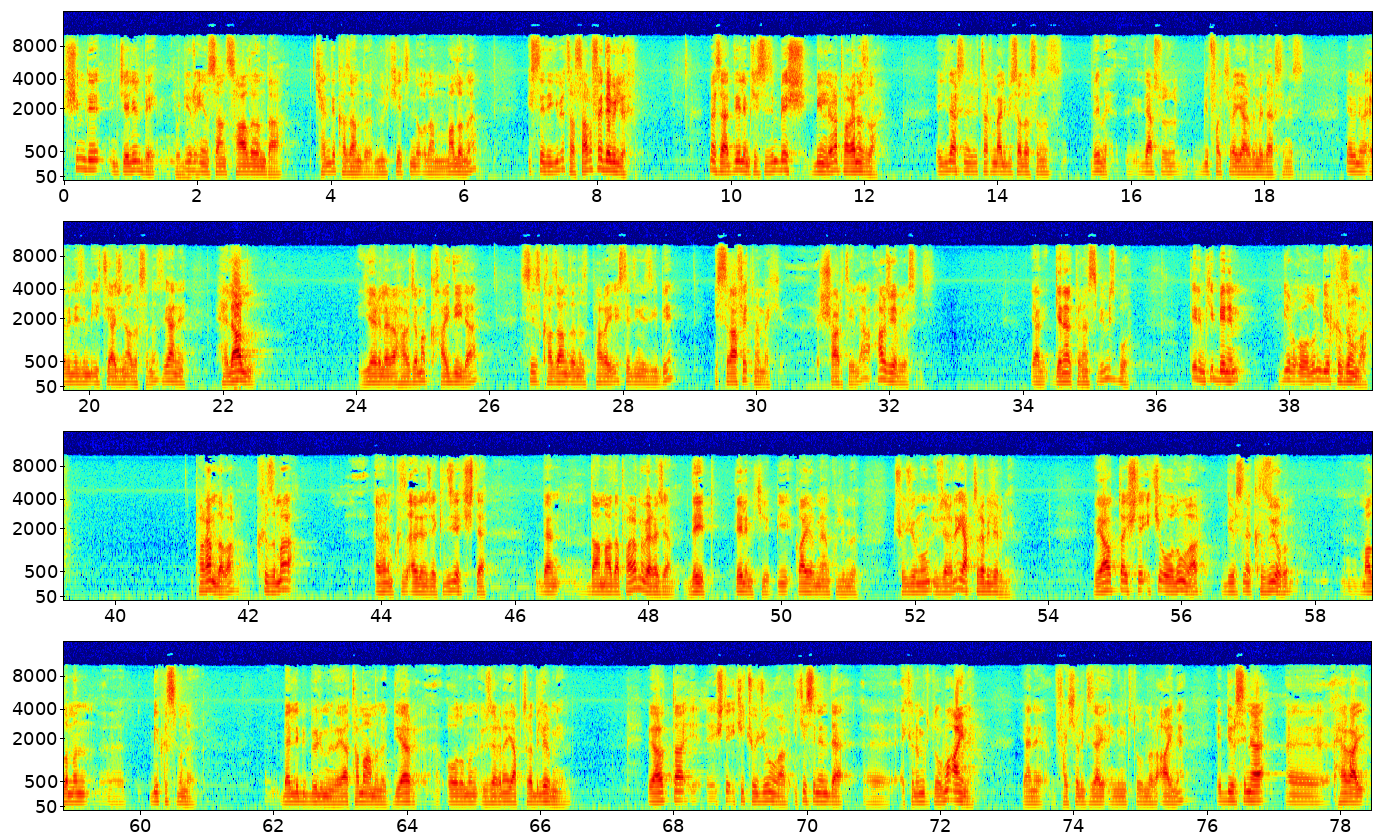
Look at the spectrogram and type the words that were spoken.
Şimdi Celil Bey, bir insan sağlığında kendi kazandığı, mülkiyetinde olan malını istediği gibi tasarruf edebilir. Mesela diyelim ki sizin 5 bin lira paranız var. E gidersiniz bir takım elbise alırsınız. Değil mi? Gidersiniz bir fakire yardım edersiniz. Ne bileyim evinizin bir ihtiyacını alırsınız. Yani helal yerlere harcamak kaydıyla siz kazandığınız parayı istediğiniz gibi israf etmemek şartıyla harcayabilirsiniz. Yani genel prensibimiz bu. Diyelim ki benim bir oğlum bir kızım var. Param da var. Kızıma efendim kız evlenecek gidecek işte ben damada para mı vereceğim deyip diyelim ki bir gayrimenkulümü çocuğumun üzerine yaptırabilir miyim? Veyahut da işte iki oğlum var. Birisine kızıyorum. Malımın e, bir kısmını belli bir bölümünü veya tamamını diğer oğlumun üzerine yaptırabilir miyim? Veyahut da e, işte iki çocuğum var. İkisinin de e, ekonomik durumu aynı. Yani fakirlik, zenginlik durumları aynı. E, birisine e, her ay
